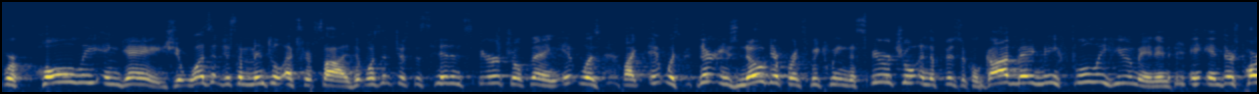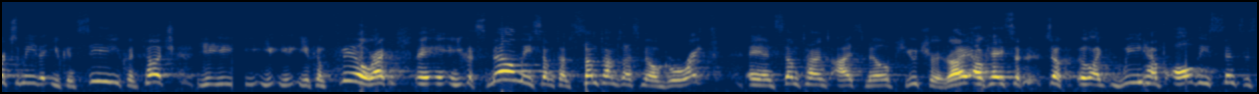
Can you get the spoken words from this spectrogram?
were wholly engaged. It wasn't just a mental exercise. It wasn't just this hidden spiritual thing. It was like it was. There is no difference between the spiritual and the physical. God made me fully human, and and, and there's parts of me that you can see, you can touch, you, you, you, you can feel, right? And, and you can smell me sometimes. Sometimes I smell great and sometimes I smell putrid, right? Okay, so, so like we have all these senses,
